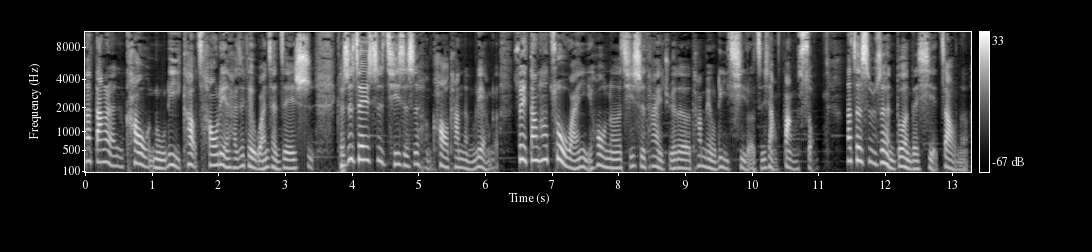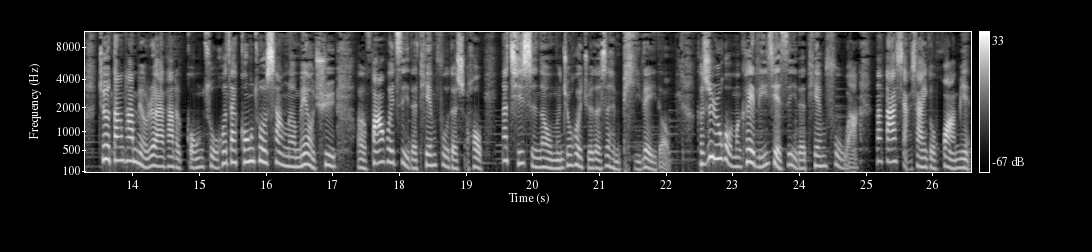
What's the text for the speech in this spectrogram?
那当然靠努力、靠操练还是可以完成这些事，可是这些事其实是很耗他能量的。所以当他做完以后呢，其实他也觉得他没有力气了，只想放松。那这是不是很多人的写照呢？就是当他没有热爱他的工作，或在工作上呢没有去呃发挥自己的天赋的时候，那其实呢我们就会觉得是很疲累的。可是如果我们可以理解自己的天赋啊，那大家想象一个画面：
